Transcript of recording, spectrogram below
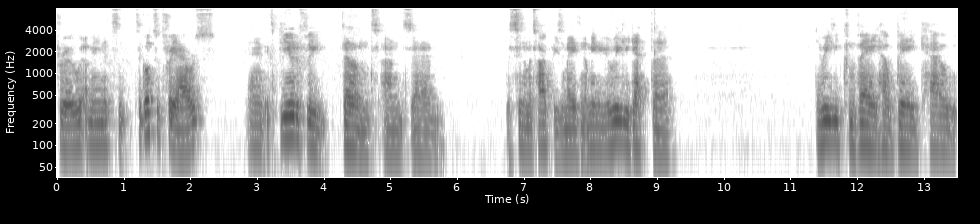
through. I mean, it's it's a good to three hours, and it's beautifully filmed and um, the cinematography is amazing. I mean, you really get the they really convey how big how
